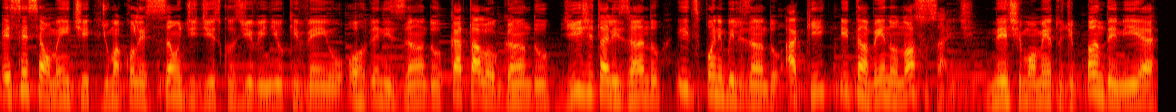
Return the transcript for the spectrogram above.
essencialmente de uma coleção de discos de vinil que venho organizando, catalogando, digitalizando e disponibilizando aqui e também no nosso site. Neste momento de pandemia,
